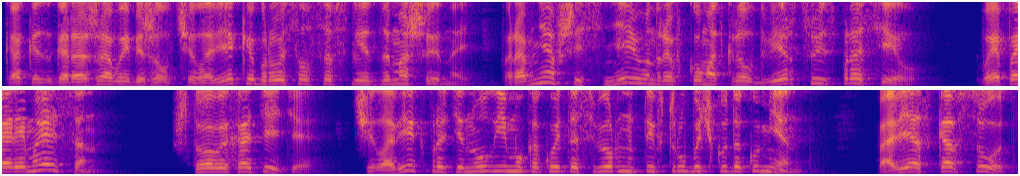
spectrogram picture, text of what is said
как из гаража выбежал человек и бросился вслед за машиной. Поравнявшись с ней, он рывком открыл дверцу и спросил. «Вы Перри Мейсон? «Что вы хотите?» Человек протянул ему какой-то свернутый в трубочку документ. «Повестка в суд.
